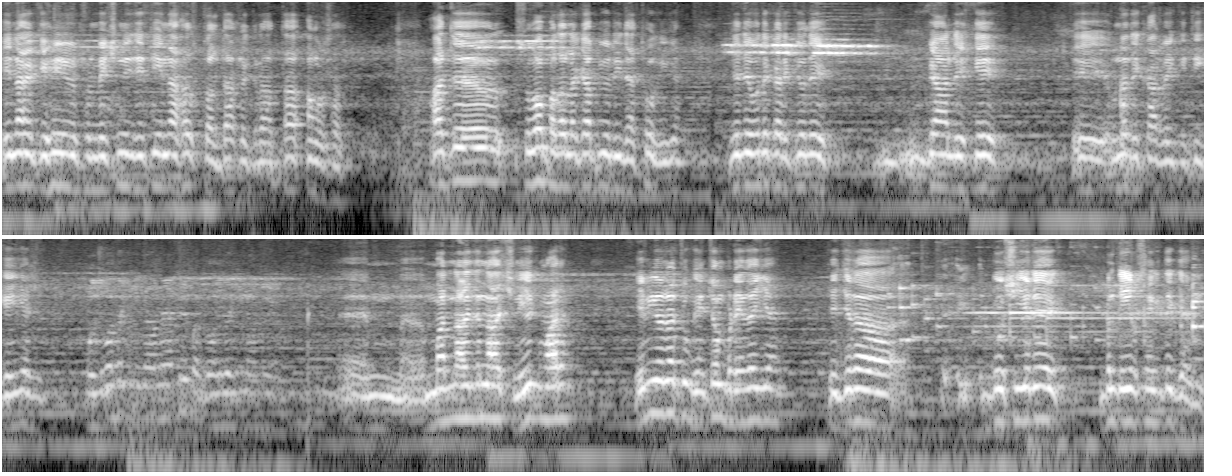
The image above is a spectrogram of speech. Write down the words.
ਇਹਨਾਂ ਨੇ ਕਿਸੇ ਇਨਫੋਰਮੇਸ਼ਨ ਨਹੀਂ ਦਿੱਤੀ ਇਹਨਾਂ ਹਸਪਤਾਲ ਦਾਖਲ ਕਰਾਤਾ ਅੰਮ੍ਰਿਤਸਰ। ਅੱਜ ਸਵੇਰ ਪਤਾ ਲੱਗਾ ਵੀ ਉਹਦੀ ਡੈਥ ਹੋ ਗਈ ਹੈ ਜਿਹਦੇ ਉਹਦੇ ਕਰਕੇ ਉਹਦੇ ਬਿਆਨ ਲਿਖ ਕੇ ਤੇ ਉਹਨਾਂ ਦੀ ਕਾਰਵਾਈ ਕੀਤੀ ਗਈ ਹੈ ਜੀ। ਮੁਲਜ਼ਮਾਂ ਦਾ ਕੀ ਨਾਮ ਹੈ ਤੇ ਮਰਦਾਂ ਦਾ ਕੀ ਨਾਮ ਹੈ? ਅਮ ਮਰਨ ਵਾਲੇ ਦਾ ਨਾਮ ਸੁਨੀਲ ਕੁਮਾਰ ਇਹ ਵੀ ਉਹਦਾ ਝੁੱਗੇ ਝੌਂਪੜੇ ਦਾ ਹੀ ਆ। ਤੇ ਜਿਹੜਾ ਦੋਸ਼ੀ ਜਿਹੜੇ ਬਲਦੇਵ ਸਿੰਘ ਤੇ ਗੈਵੀ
